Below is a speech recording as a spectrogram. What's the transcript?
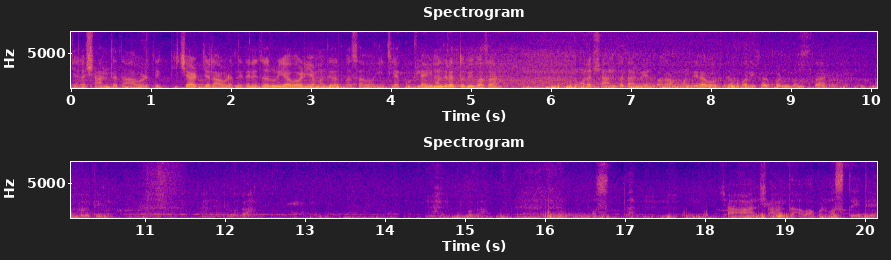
ज्याला शांतता आवडते किचाट ज्याला आवडत नाही त्याने जरूर यावं या मंदिरात बसावं. इथल्या कुठल्याही मंदिरात तुम्ही बसा. तुम्हाला शांतता मिळेल. बघा मंदिरावरचा परिसर पण मस्त आहे. अप्रतिम बघा. बघा. मस्त. छान शांत हवा पण मस्त येते.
